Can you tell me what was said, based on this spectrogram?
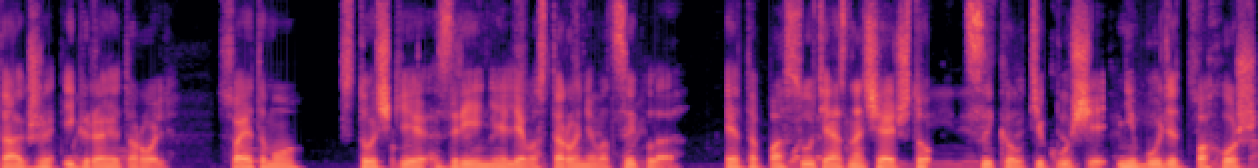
также играет роль. Поэтому с точки зрения левостороннего цикла, это по сути означает, что цикл текущий не будет похож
